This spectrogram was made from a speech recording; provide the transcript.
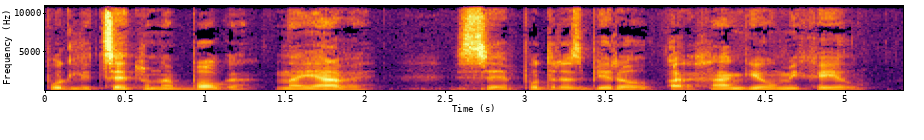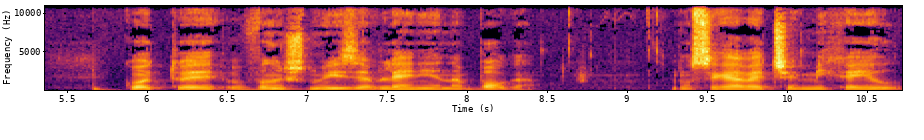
под лицето на Бога, наяве, се е подразбирал Архангел Михаил, който е външно изявление на Бога. Но сега вече Михаил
